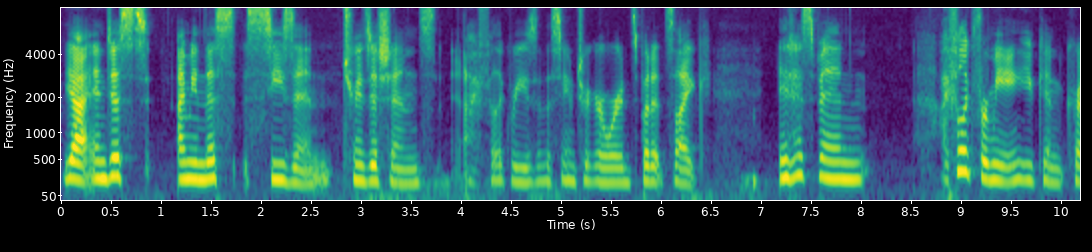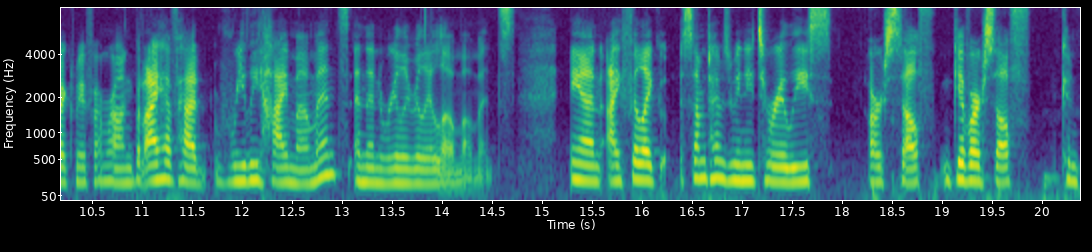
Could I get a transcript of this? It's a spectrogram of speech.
Yeah, and just I mean this season transitions, I feel like we're using the same trigger words, but it's like it has been I feel like for me, you can correct me if I'm wrong, but I have had really high moments and then really really low moments. And I feel like sometimes we need to release ourself give ourself con-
